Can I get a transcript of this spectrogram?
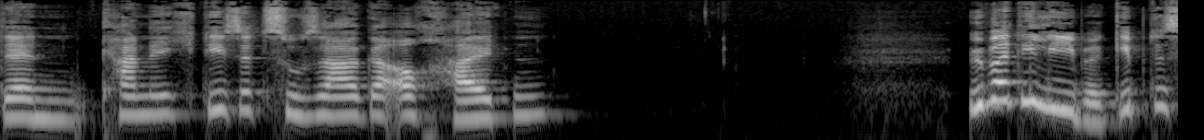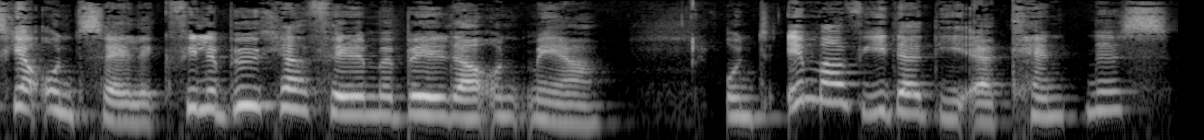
Denn kann ich diese Zusage auch halten? Über die Liebe gibt es ja unzählig viele Bücher, Filme, Bilder und mehr. Und immer wieder die Erkenntnis,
